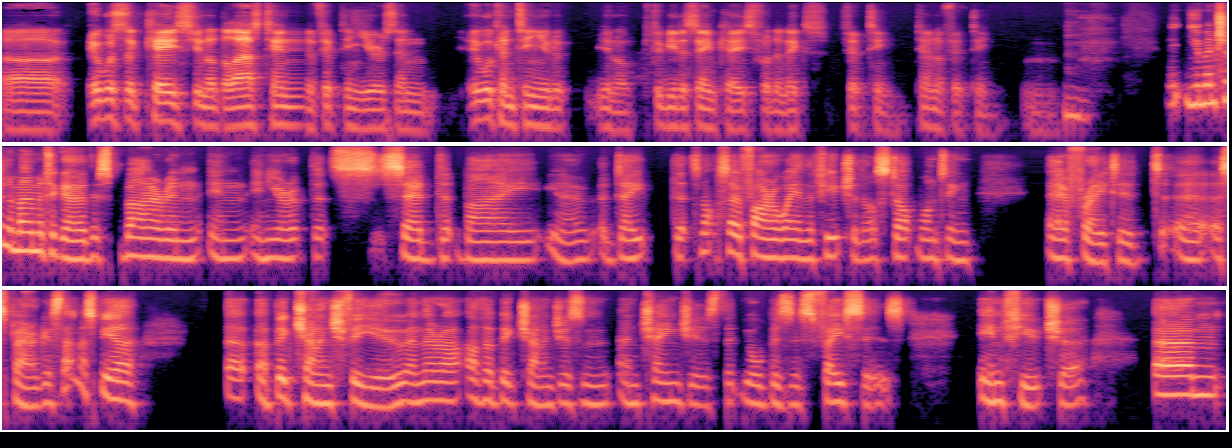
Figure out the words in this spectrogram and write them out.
Uh, it was the case, you know, the last ten to fifteen years, and it will continue to, you know, to be the same case for the next 15, 10 or 15. Mm-hmm. Mm. You mentioned a moment ago this buyer in, in, in Europe that's said that by you know a date that's not so far away in the future they'll stop wanting air freighted uh, asparagus. That must be a, a, a big challenge for you, and there are other big challenges and, and changes that your business faces in future. Um,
